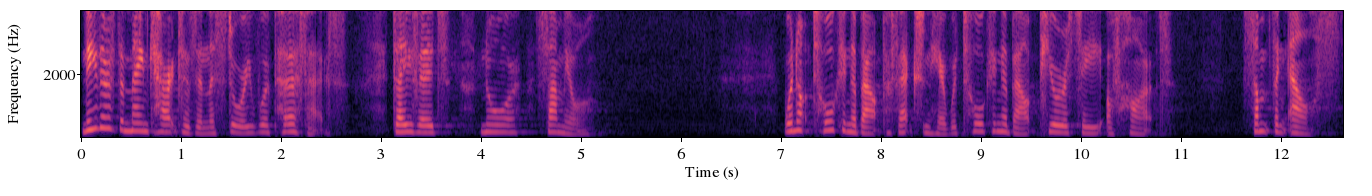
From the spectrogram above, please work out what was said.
Neither of the main characters in this story were perfect David nor Samuel. We're not talking about perfection here, we're talking about purity of heart, something else.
